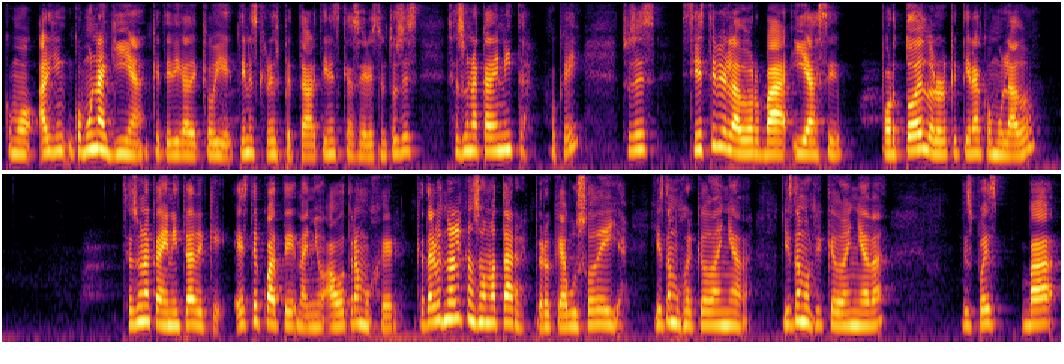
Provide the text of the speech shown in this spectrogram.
como alguien, como una guía que te diga de que, oye, tienes que respetar, tienes que hacer esto. Entonces, se hace una cadenita, ¿ok? Entonces, si este violador va y hace por todo el dolor que tiene acumulado, se hace una cadenita de que este cuate dañó a otra mujer, que tal vez no le alcanzó a matar, pero que abusó de ella. Y esta mujer quedó dañada. Y esta mujer quedó dañada, después va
